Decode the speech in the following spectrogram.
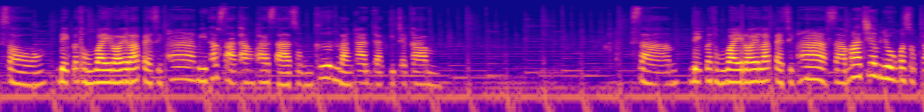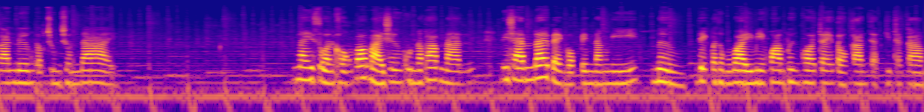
2. เด็กปฐมวัยร้อยละ 85 มีทักษะทางภาษาสูงขึ้นหลังการจัดกิจกรรม 3. เด็กปฐมวัยร้อยละ 85 สามารถเชื่อมโยงประสบการณ์เดิมกับชุมชนได้ ในส่วนของเป้าหมายเชิงคุณภาพนั้น ดิฉันได้แบ่งออกเป็นดังนี้ 1. เด็กปฐมวัยมีความพึงพอใจต่อการจัดกิจกรรม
